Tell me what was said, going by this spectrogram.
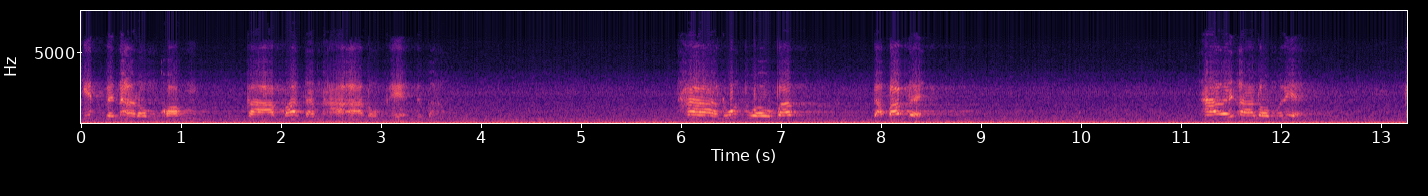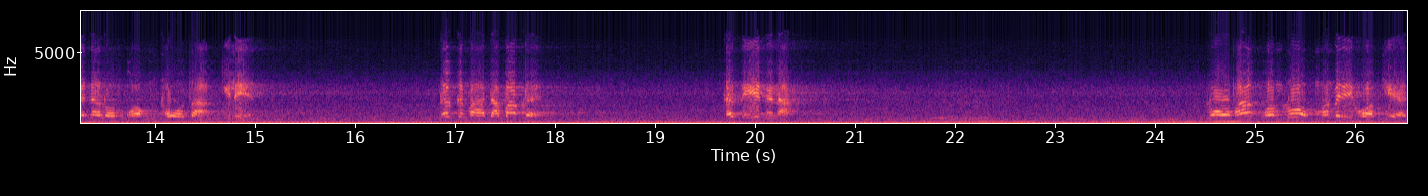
คิดเป็นอารมณ์ของกามตัณหาอารมณ์เพศหรือเปล่า ถ้ารู้ตัวปั๊บดับปั๊บเลย อารมณ์เนี่ยเป็นอารมณ์ของโทสะกิเลสนึกขึ้นมาดับปั๊บเลยถ้าตีนั่นน่ะโลภะความโลภมันไม่มีขอบเขต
